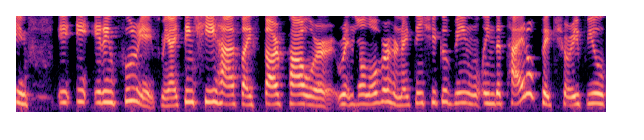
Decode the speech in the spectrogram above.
Inf- it, it, it, infuriates me. I think she has like star power written all over her. And I think she could be in, in the title picture if you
